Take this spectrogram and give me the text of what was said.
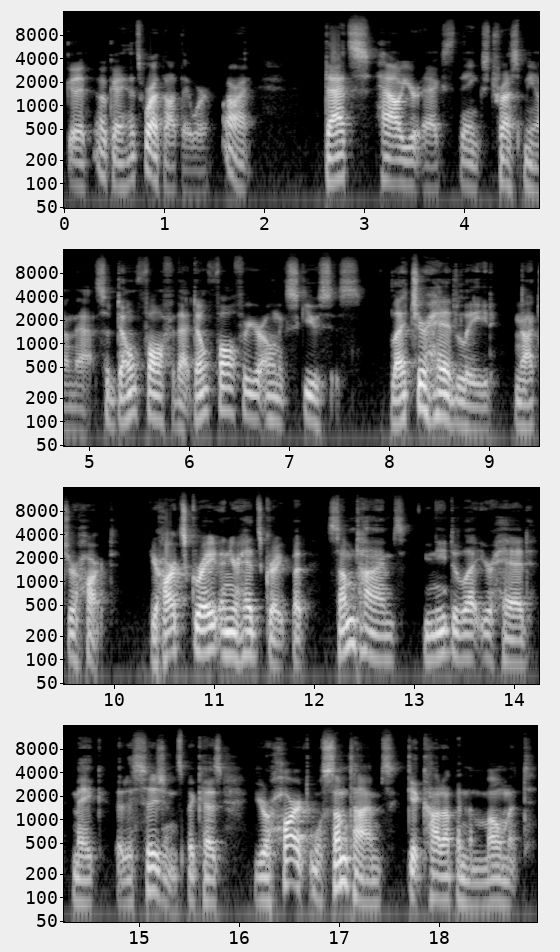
good. Okay. That's where I thought they were. All right. That's how your ex thinks. Trust me on that. So don't fall for that. Don't fall for your own excuses. Let your head lead, not your heart. Your heart's great and your head's great, but sometimes you need to let your head make the decisions because your heart will sometimes get caught up in the moment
